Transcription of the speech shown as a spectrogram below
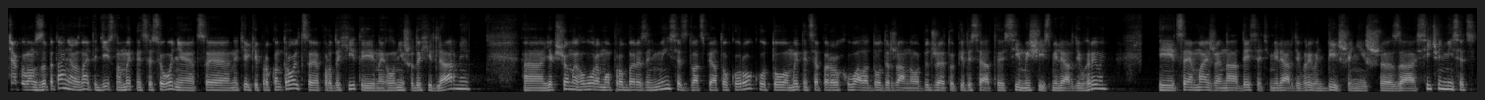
Дякую вам за запитання. Ви знаєте, дійсно, митниця сьогодні це не тільки про контроль, це про дохід і найголовніше дохід для армії. Е, Якщо ми говоримо про березень місяць 25-го року, то митниця перерахувала до державного бюджету 57,6 мільярдів гривень. І це майже на 10 мільярдів гривень більше ніж е, за січень місяць.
